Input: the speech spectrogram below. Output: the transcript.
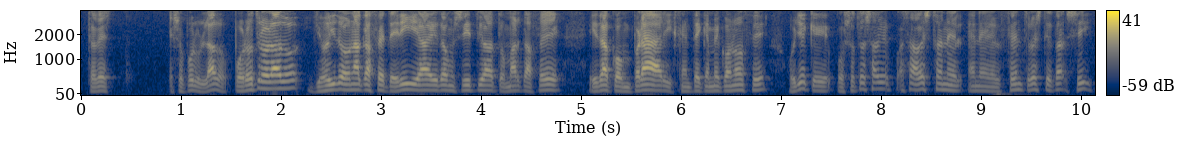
Entonces, eso por un lado. Por otro lado, yo he ido a una cafetería, he ido a un sitio a tomar café, he ido a comprar y gente que me conoce, oye, que vosotros habéis pasado esto en el, en el centro este tal, sí.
